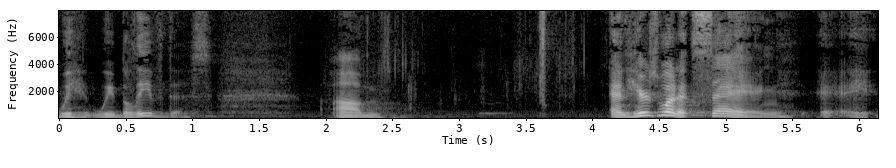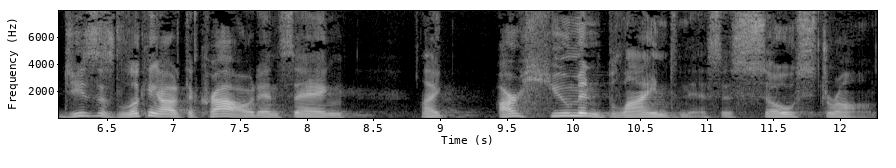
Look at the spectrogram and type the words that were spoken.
we, we believe this. Um, and here's what it's saying Jesus is looking out at the crowd and saying, like, our human blindness is so strong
